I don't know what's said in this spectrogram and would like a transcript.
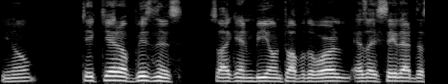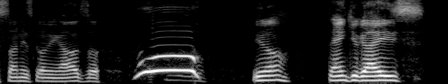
you know, take care of business, so I can be on top of the world. As I say that, the sun is coming out, so woo! You know, thank you guys.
